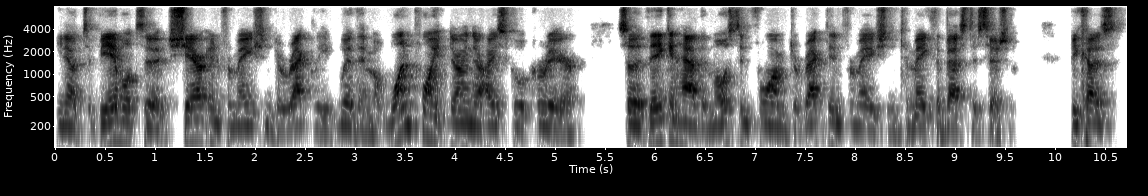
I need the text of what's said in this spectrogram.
you know, to be able to share information directly with them. At one point during their high school career, so that they can have the most informed, direct information to make the best decision. Because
